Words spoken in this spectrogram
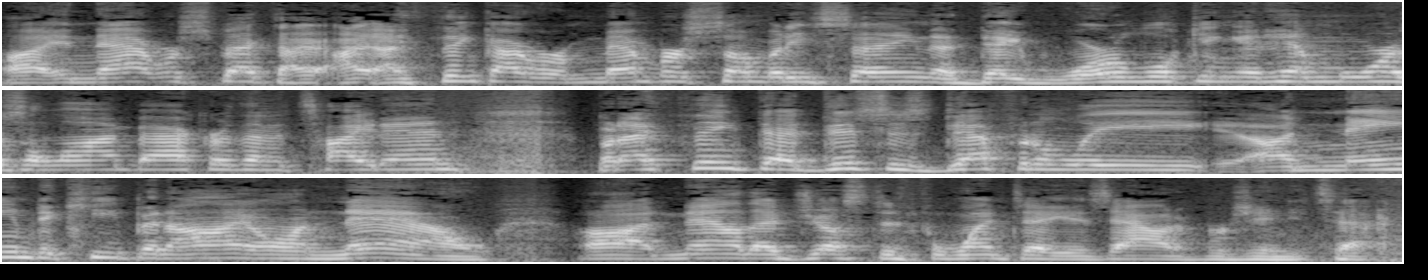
uh, in that respect. I, I, I, think I remember somebody saying that they were looking at him more as a linebacker than a tight end. But I think that this is definitely a name to keep an eye on now, uh, now that Justin Fuente is out of Virginia Tech.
